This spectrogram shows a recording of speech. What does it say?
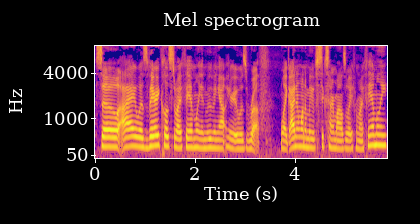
So I was very close to my family and moving out here it was rough. Like I didn't want to move 600 miles away from my family,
